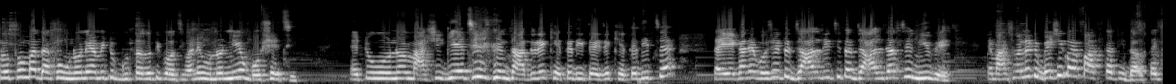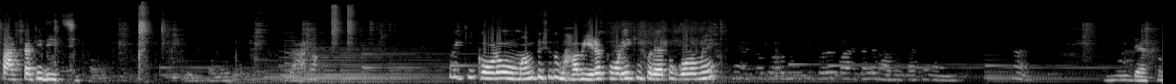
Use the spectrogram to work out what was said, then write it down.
প্রথমবার দেখো উনুনে আমি একটু গুতাগুতি করছি মানে উনুন নিয়ে বসেছি। একটু মাসি গিয়েছে, দাদুরে খেতে দিতে, এই যে খেতে দিচ্ছে, তাই এখানে বসে একটু জাল দিচ্ছি, তো জাল যাচ্ছে নিবে। মাসি বলে একটু বেশি করে পাটকাঠি দাও, তাই পাটকাঠি দিচ্ছি। কি গরম, আমি তো শুধু ভাবি, এরা করে কি করে এত গরমে? দেখো।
